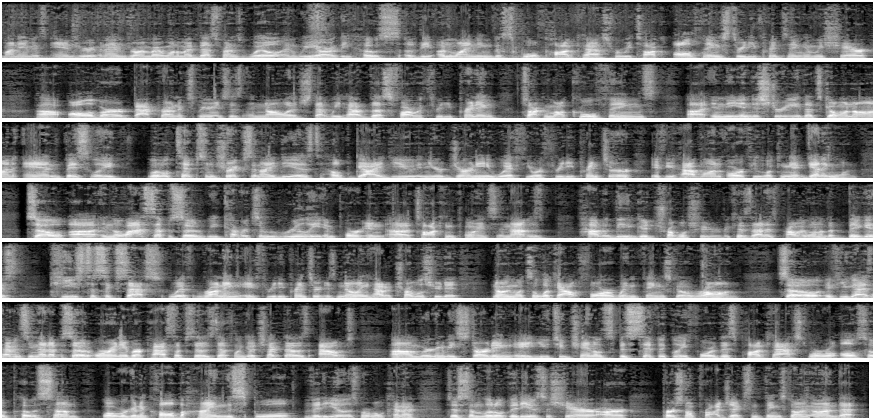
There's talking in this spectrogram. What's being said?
My name is Andrew, and I'm joined by one of my best friends, Will, and we are the hosts of the Unwinding the Spool podcast, where we talk all things 3D printing and we share uh, all of our background experiences and knowledge that we have thus far with 3D printing, talking about cool things uh, in the industry that's going on, and basically little tips and tricks and ideas to help guide you in your journey with your 3D printer if you have one or if you're looking at getting one. So, uh, in the last episode, we covered some really important uh, talking points, and that was how to be a good troubleshooter, because that is probably one of the biggest keys to success with running a 3D printer is knowing how to troubleshoot it, knowing what to look out for when things go wrong. So, if you guys haven't seen that episode or any of our past episodes, definitely go check those out. Um, we're going to be starting a YouTube channel specifically for this podcast where we'll also post some what we're going to call behind the spool videos, where we'll kind of just some little videos to share our personal projects and things going on that.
